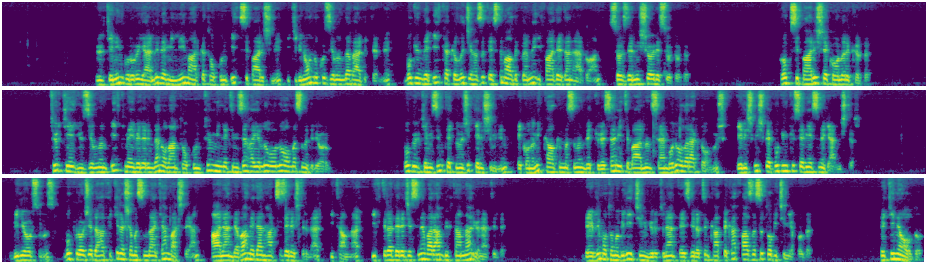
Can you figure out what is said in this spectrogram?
Ülkenin gururu yerli ve milli marka TOK'un ilk siparişini 2019 yılında verdiklerini, bugün de ilk akıllı cihazı teslim aldıklarını ifade eden Erdoğan, sözlerini şöyle sürdürdü. TOK sipariş rekorları kırdı. Türkiye yüzyılının ilk meyvelerinden olan TOK'un tüm milletimize hayırlı uğurlu olmasını diliyorum bu ülkemizin teknolojik gelişiminin, ekonomik kalkınmasının ve küresel itibarının sembolü olarak doğmuş, gelişmiş ve bugünkü seviyesine gelmiştir. Biliyorsunuz, bu proje daha fikir aşamasındayken başlayan, halen devam eden haksız eleştiriler, ithamlar, iftira derecesine varan bühtanlar yöneltildi. Devrim otomobili için yürütülen tezviratın kat be kat fazlası TOG için yapıldı. Peki ne oldu?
